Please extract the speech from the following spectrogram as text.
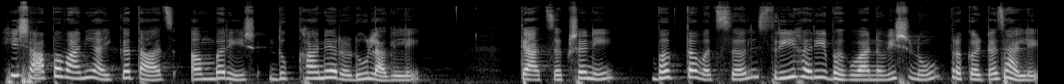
ही शापवाणी ऐकताच अंबरीश दुःखाने रडू लागले. त्याच क्षणी भक्तवत्सल श्रीहरी भगवान विष्णू प्रकट झाले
